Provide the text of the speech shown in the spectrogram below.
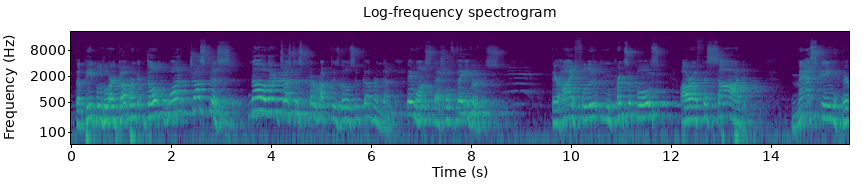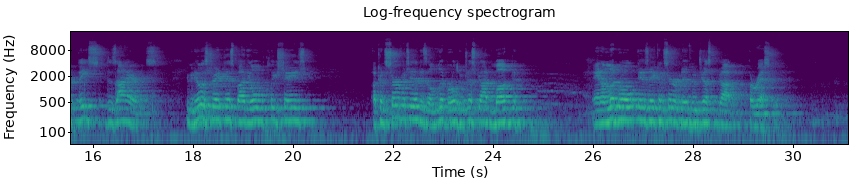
the people who are governed don't want justice. No, they're just as corrupt as those who govern them. They want special favors. Their highfalutin principles are a facade, masking their base desires. You can illustrate this by the old cliches. A conservative is a liberal who just got mugged, and a liberal is a conservative who just got arrested.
